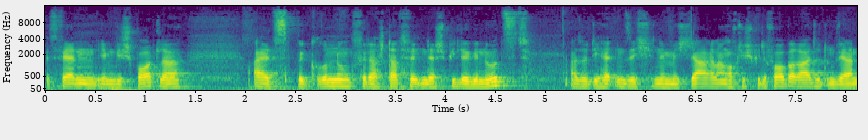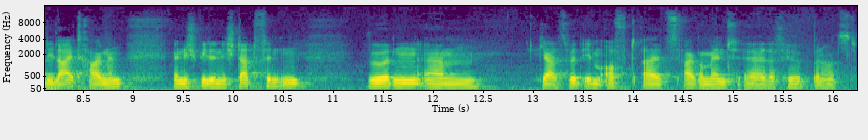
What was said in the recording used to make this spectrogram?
es werden eben die Sportler als Begründung für das Stattfinden der Spiele genutzt. Also die hätten sich nämlich jahrelang auf die Spiele vorbereitet und wären die Leidtragenden, wenn die Spiele nicht stattfinden würden. Ähm, ja, es wird eben oft als Argument äh, dafür benutzt.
